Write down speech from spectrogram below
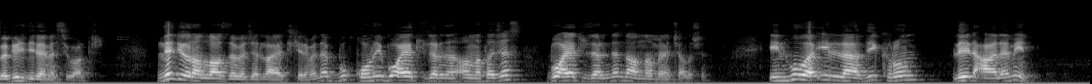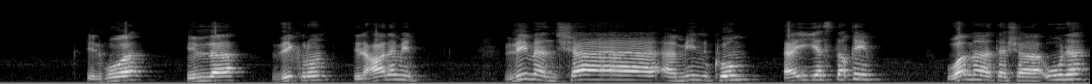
ve bir dilemesi vardır. Ne diyor Allah azze ve celle ayet-i kerimede? Bu konuyu bu ayet üzerinden anlatacağız. Bu ayet üzerinden de anlamaya çalışın. İn huve illa zikrun lil alemin. İn huve illa zikrun lil alemin. Limen şâ'e minkum en yestakim. Ve ma teşâ'ûne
